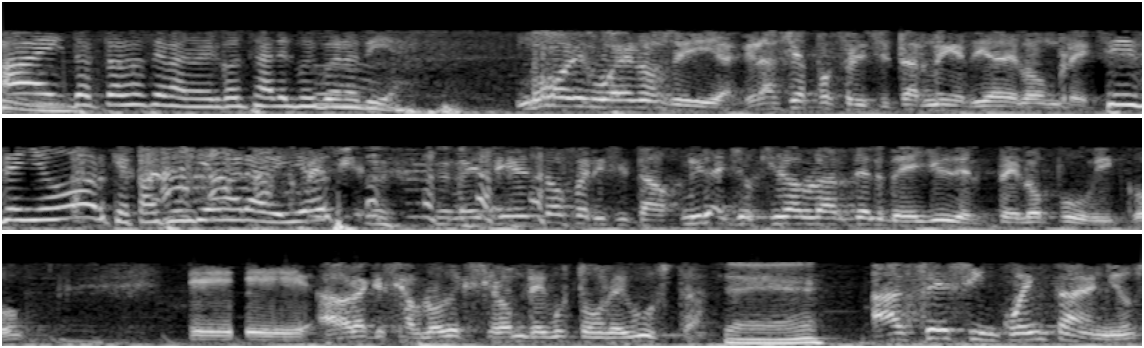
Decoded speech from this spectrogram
Ay, doctor José Manuel González, muy buenos días. Muy buenos días. Gracias por felicitarme en el Día del Hombre. Sí, señor, que pase un día maravilloso. Me siento felicitado. Mira, yo quiero hablar del vello y del pelo público. Eh, eh, ahora que se habló de que si al hombre le gusta o no le gusta. Sí. Hace 50 años,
